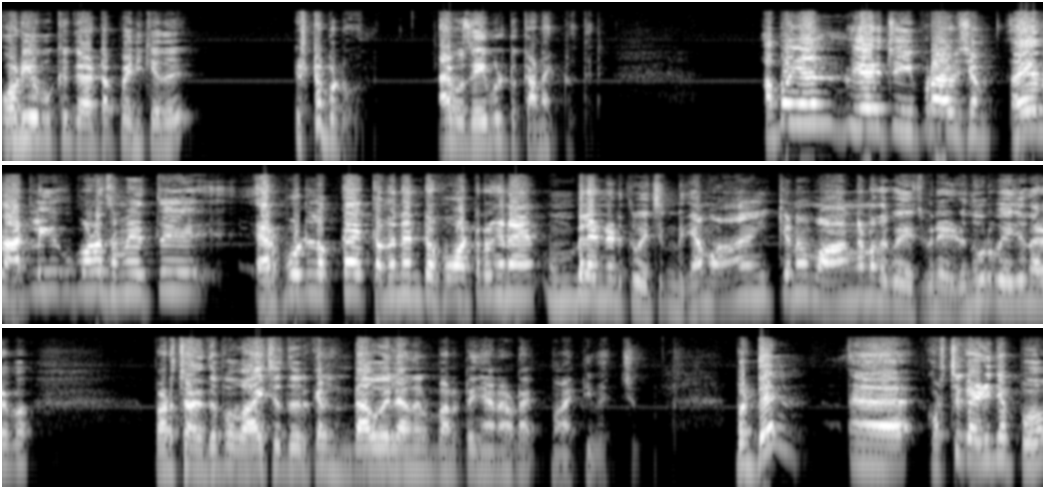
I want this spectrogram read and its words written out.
ഓഡിയോ ബുക്ക് കേട്ടപ്പോൾ എനിക്കത് ഇഷ്ടപ്പെട്ടു I was able to connect with it അപ്പോൾ ഞാൻ വിചാരിച്ചു ഈ പ്രാവശ്യം അതായത് നാട്ടിലേക്ക് പോണ സമയത്ത് എയർപോർട്ടിലൊക്കെ കമനന്റ് ഓഫ് വാട്ടർ ഇങ്ങനെ മുമ്പിൽ എന്നെ എടുത്ത് വെച്ചിട്ടുണ്ട്. ഞാൻ വാങ്ങിക്കണം വാങ്ങണം എന്നൊക്കെ വെച്ചു. പിന്നെ എഴുന്നൂറ് പേജ് എന്ന് പറയുമ്പോൾ പഠിച്ചോ ഇതിപ്പോൾ വായിച്ച് തീർക്കൽ ഉണ്ടാവില്ല എന്ന് പറഞ്ഞിട്ട് ഞാൻ അവിടെ മാറ്റി വെച്ചു. ബട്ട് ദെൻ കുറച്ച് കഴിഞ്ഞപ്പോൾ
